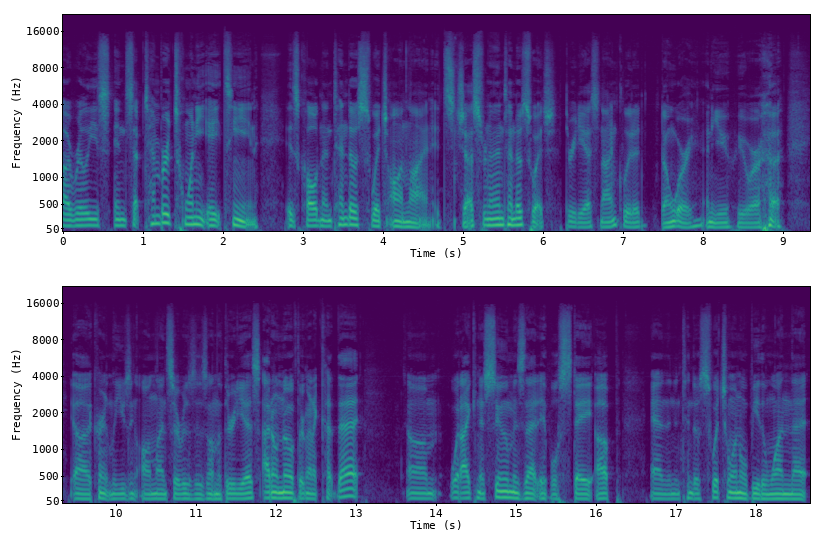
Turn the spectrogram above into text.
uh, release in September 2018 is called Nintendo Switch Online. It's just for the Nintendo Switch, 3DS not included. Don't worry, any of you who are uh, currently using online services on the 3DS. I don't know if they're going to cut that. Um, what I can assume is that it will stay up and the Nintendo Switch one will be the one that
